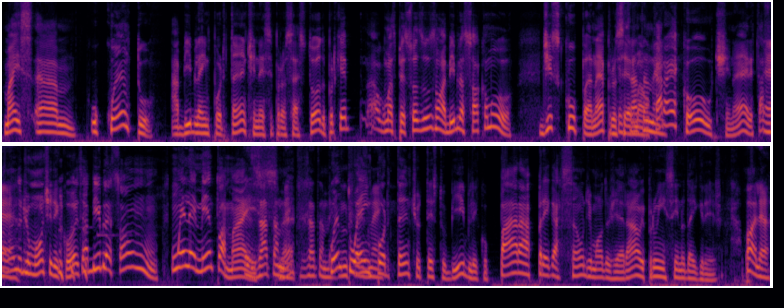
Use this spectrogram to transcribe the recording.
Mas um, o quanto a Bíblia é importante nesse processo todo, porque algumas pessoas usam a Bíblia só como desculpa, né, para o sermão. O cara é coach, né? Ele está é. falando de um monte de coisa. A Bíblia é só um, um elemento a mais. Exatamente, né? exatamente. Quanto é importante o texto bíblico para a pregação de modo geral e para o ensino da igreja? Olha,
